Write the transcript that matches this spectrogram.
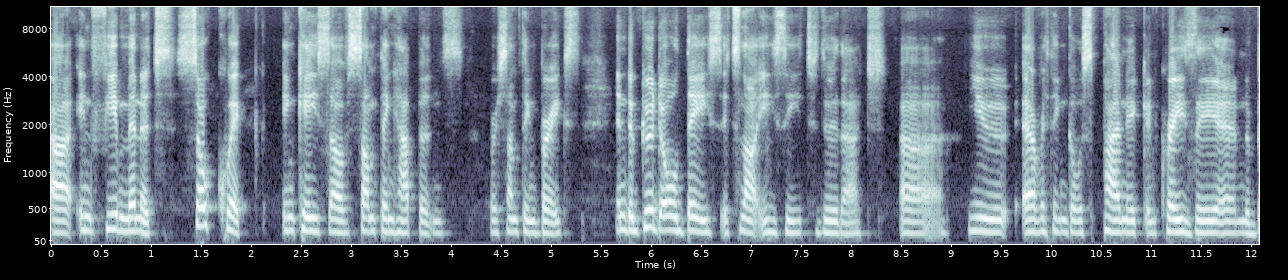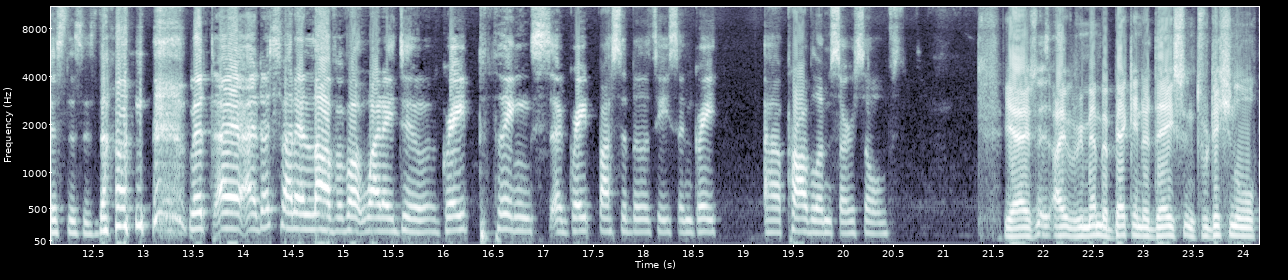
uh, in few minutes, so quick in case of something happens or something breaks. In the good old days, it's not easy to do that. Uh, you everything goes panic and crazy and the business is done. But I, I, that's what i love about what i do. Great things uh, great possibilities and great uh, problems are solved. Yeah i remember back in the days in traditional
